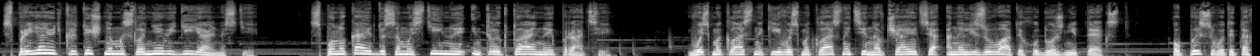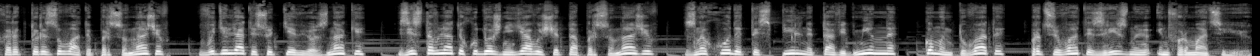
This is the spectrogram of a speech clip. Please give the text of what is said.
сприяють критично-мисленнєвій діяльності, спонукають до самостійної інтелектуальної праці. Восьмикласники і восьмикласниці навчаються аналізувати художній текст, описувати та характеризувати персонажів, виділяти суттєві ознаки, зіставляти художні явища та персонажів, знаходити спільне та відмінне, коментувати, працювати з різною інформацією.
